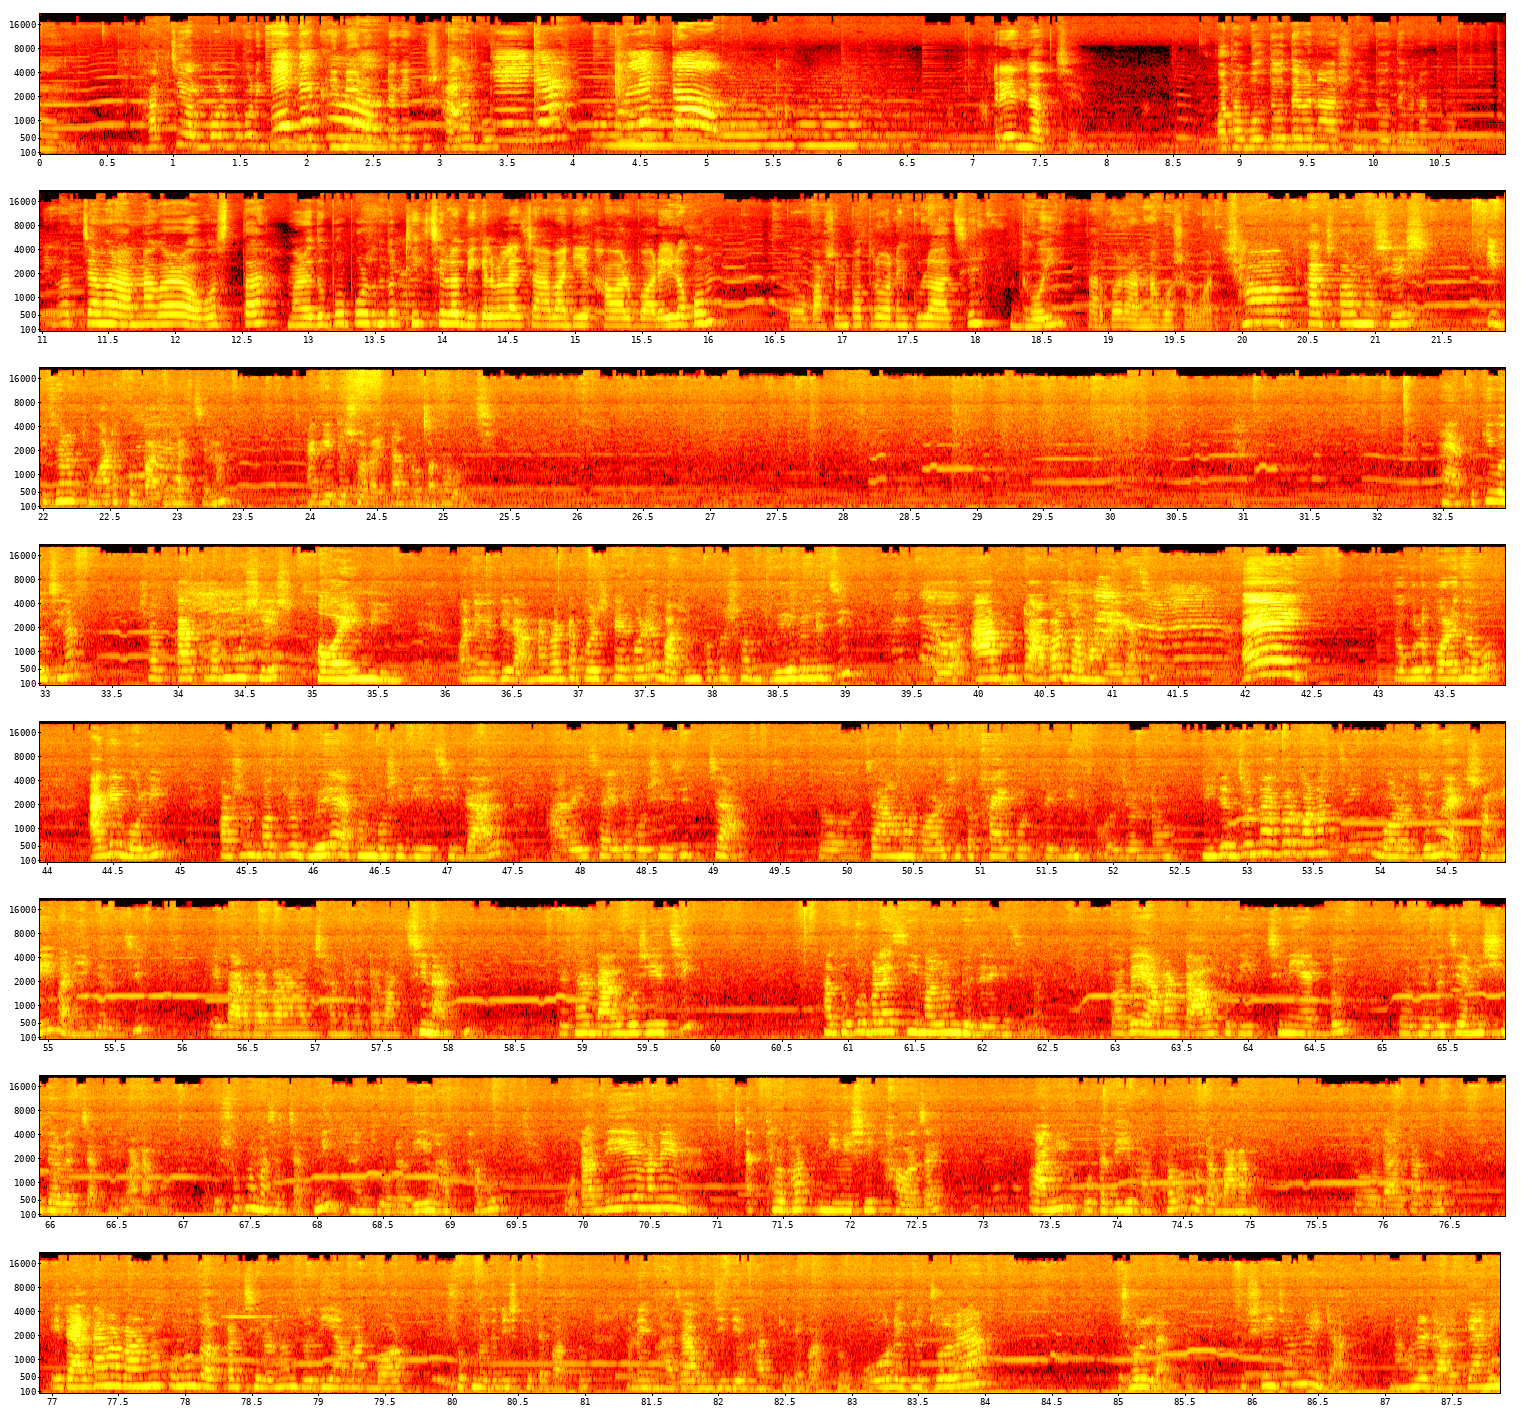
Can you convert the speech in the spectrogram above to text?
ভাবছি অল্প অল্প করে কিছু কিনে রুমটাকে একটু সাজাবো। ট্রেন যাচ্ছে। কথা বলতেও দেবে না আর শুনতেও দেবে না তোমাকে। এই হচ্ছে আমার রান্নাঘরের অবস্থা। মানে দুপুর পর্যন্ত ঠিক ছিল বিকেলবেলায় চা বানিয়ে খাওয়ার পর এইরকম। তো বাসনপত্র অনেকগুলো আছে ধই তারপর রান্না বসাবো আর সব কাজকর্ম শেষ। এই বিছানার ঠোঙাটা খুব বাজে লাগছে না? আগে এটা সরাই তারপর কথা বলছি। হ্যাঁ তো কি বলছিলাম? সব কাজকর্ম শেষ। হয়নি। মানে ওই যে রান্নাঘরটা পরিষ্কার করে বাসনপত্র সব ধুয়ে ফেলেছি। তো আর দুটো আবার জমা হয়ে গেছে। এই তো ওগুলো পরে দেবো আগে বলি, বাসনপত্র ধুয়ে এখন বসিয়ে দিয়েছি ডাল, আর এই সাইডে বসিয়েছি চা। তো চা আমার বরের সাথে খাই প্রত্যেক দিন ওই জন্য নিজের জন্য একবার বানাচ্ছি, বরের জন্য একসঙ্গেই বানিয়ে ফেলছি। ওই বারবার বানানোর ঝামেলাটা রাখছি না আর কি। তো এখানে ডাল বসিয়েছি, আর দুপুরবেলায় সিম আলুম ভেজে রেখেছিলাম। তবে আমার ডাল খেতে ইচ্ছে নেই একদম। তো ভেবেছি আমি শীতলের চাটনি বানাবো। তো শুকনো মাছের চাটনি আমি কি ওটা দিয়ে ভাত খাব? ওটা দিয়ে মানে এক থাল ভাত নিমেষেই খাওয়া যায়। তো আমি ওটা দিয়ে ভাত খাব তো ওটা বানাবো। তো ডালটা হোক। এই ডালটা আমার বানানোর কোনো দরকার ছিল না যদি আমার বর শুকনো জিনিস খেতে পারতো মানে ভাজা ভুজি দিয়ে ভাত খেতে পারতো ওর এগুলো চলবে না ঝোল লাগবে। তো সেই জন্যই ডাল। না হলে ডালকে আমি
